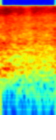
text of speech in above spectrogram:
Lord.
